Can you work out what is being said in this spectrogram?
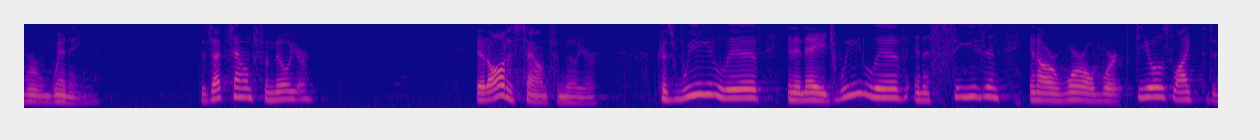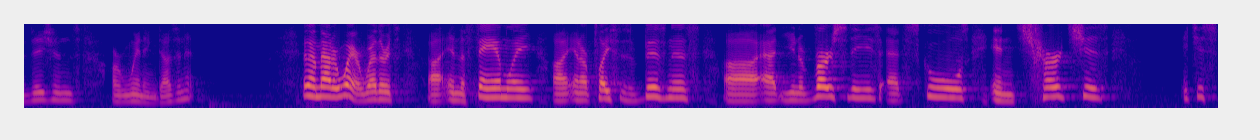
were winning. Does that sound familiar? It ought to sound familiar because we live in an age, we live in a season in our world where it feels like the divisions are winning, doesn't it? It doesn't matter where, whether it's uh, in the family, uh, in our places of business, uh, at universities, at schools, in churches. It just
